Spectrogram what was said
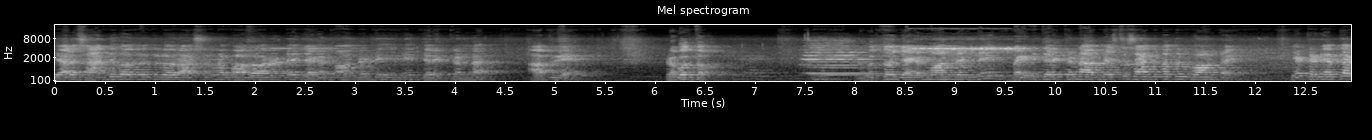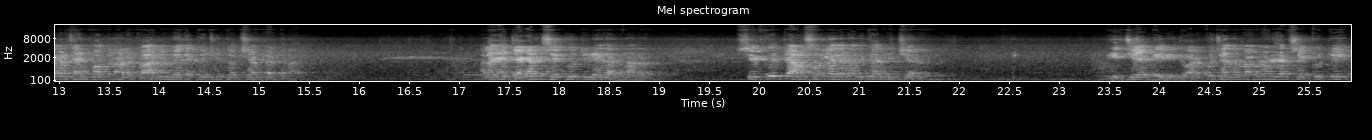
ఇవాళ శాంతి భద్రతలో రాష్ట్రంలో బాగోవాలంటే జగన్మోహన్ రెడ్డిని తిరగకుండా ఆపివే ప్రభుత్వం. ప్రభుత్వం జగన్మోహన్ రెడ్డిని బయట తిరగకుండా ఆపేస్తే శాంతి భద్రతలు బాగుంటాయి. ఎక్కడికి వెళ్తే అక్కడ చనిపోతున్నారు. కార్లు మీద ఎక్కించుకుని దొక్షాలు పెడుతున్నారు. అలాగే జగన్కి సెక్యూరిటీ లేదంటున్నారు. సెక్యూరిటీ అవసరం లేదని అధికారులు ఇచ్చారు. మీరు చే మీరు ఇదివరకు చంద్రబాబు నాయుడు గారు సెక్యూరిటీ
